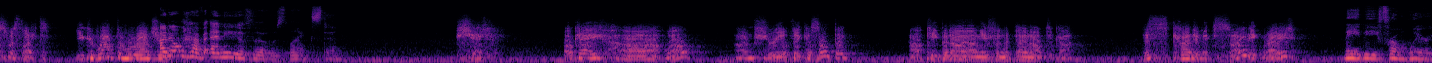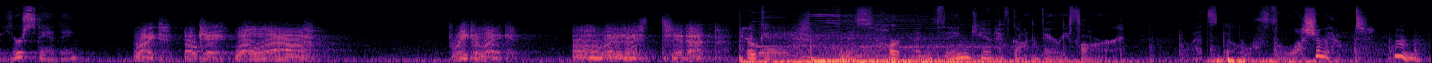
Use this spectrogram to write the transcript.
Christmas lights. You could wrap them around your... I don't have any of those, Langston. Shit. Okay, uh, well, I'm sure you'll think of something. I'll keep an eye on you from the Panopticon. This is kind of exciting, right? Maybe from where you're standing. Right, okay, well, uh... Break a leg. Oh, why did I say that? Okay, this Hartman thing can't have gotten very far. Let's go flush him out. Hmm.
